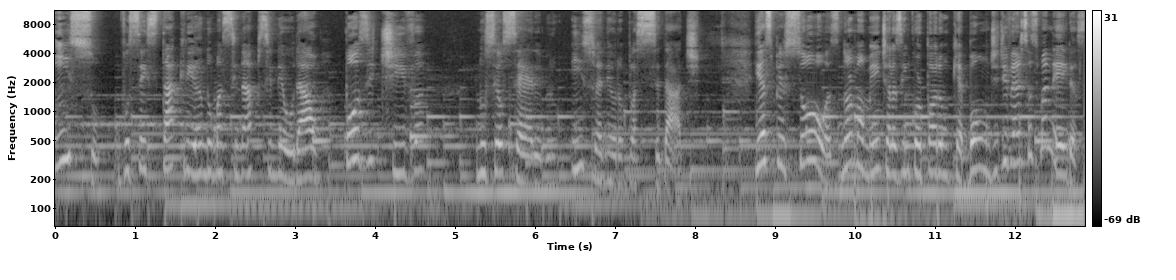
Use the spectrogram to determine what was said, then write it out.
isso você está criando uma sinapse neural positiva no seu cérebro. Isso é neuroplasticidade. E as pessoas, normalmente, elas incorporam o que é bom de diversas maneiras.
